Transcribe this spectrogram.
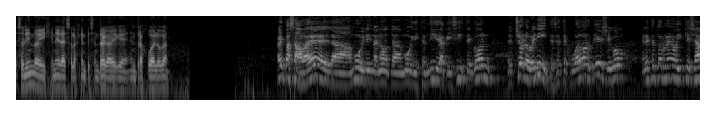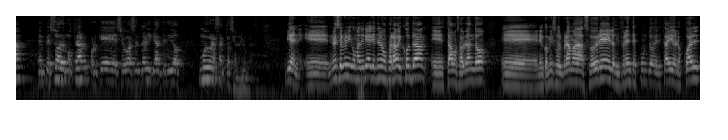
eso es lindo y genera eso la gente central cada vez que entra a jugar al local. Ahí pasaba, ¿eh? La muy linda nota, muy distendida que hiciste con el Cholo Benítez, este jugador que llegó en este torneo y que ya empezó a demostrar por qué llegó a Central y que ha tenido muy buenas actuaciones, Lucas. Bien, eh, no es el único material que tenemos para hoy, Jota. Eh, estábamos hablando eh, en el comienzo del programa sobre los diferentes puntos del estadio en los cuales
